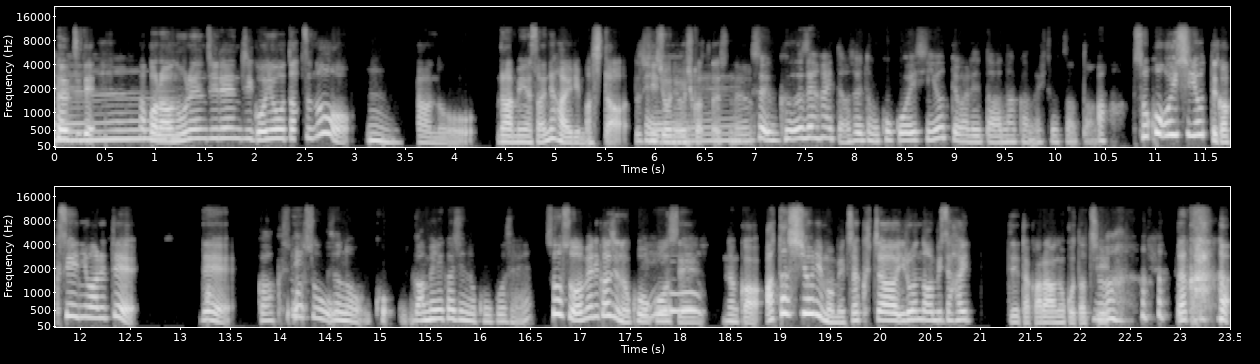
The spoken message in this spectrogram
感じで。だからあのオレンジレンジ御用達のうん、あのラーメン屋さんに入りました。非常に美味しかったですね。それ偶然入ったの？それともここ美味しいよって言われた中の一つだったの？あそこ美味しいよって学生に言われてで学生？そのこアメリカ人の高校生？そうそうアメリカ人の高校生、なんか私よりもめちゃくちゃいろんなお店入ってたからあの子たち。あだから、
